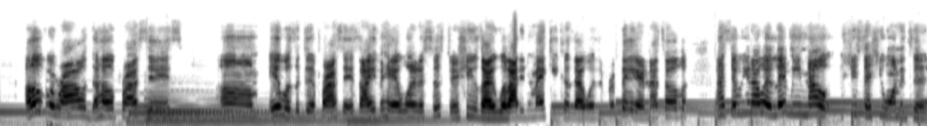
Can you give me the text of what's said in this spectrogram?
overall, the whole process um it was a good process i even had one of the sisters she was like well i didn't make it because i wasn't prepared and i told her i said well you know what let me know she said she wanted to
